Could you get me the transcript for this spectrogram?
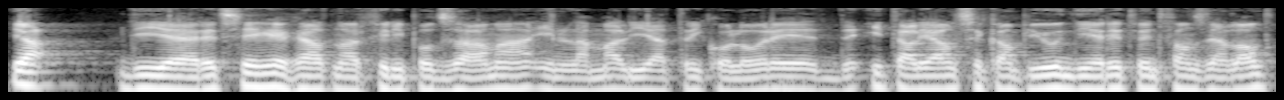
Ja, die uh, ritzege gaat naar Filippo Zana in La Maglia Tricolore, de Italiaanse kampioen die een rit wint van zijn land.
